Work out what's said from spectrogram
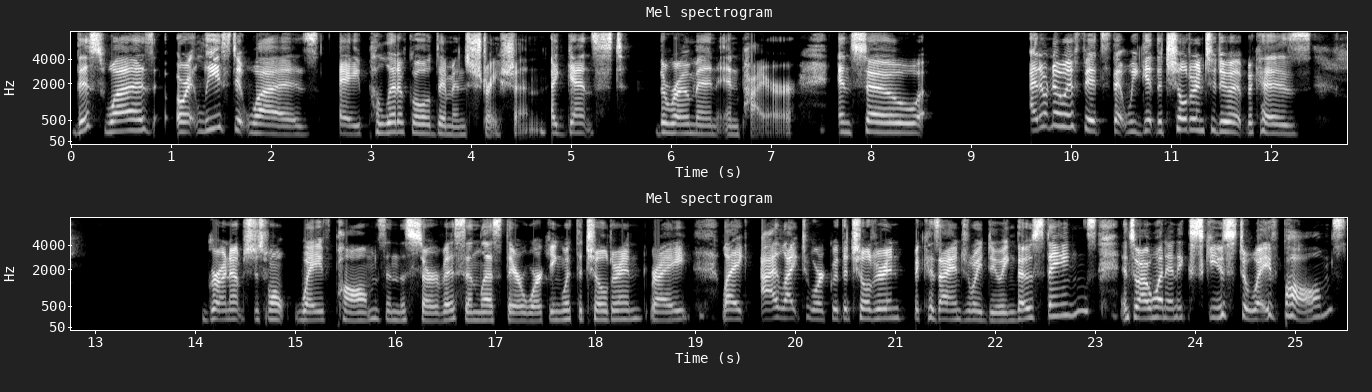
This was, or at least it was, a political demonstration against the Roman Empire. And so I don't know if it's that we get the children to do it because grown-ups just won't wave palms in the service unless they're working with the children right like i like to work with the children because i enjoy doing those things and so i want an excuse to wave palms.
